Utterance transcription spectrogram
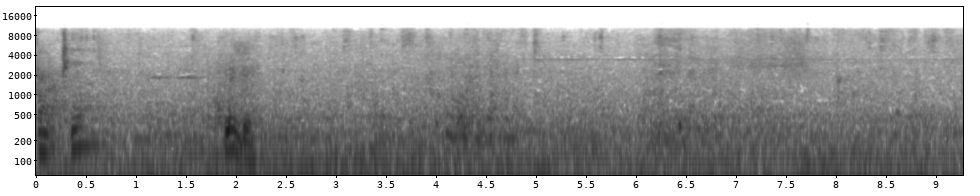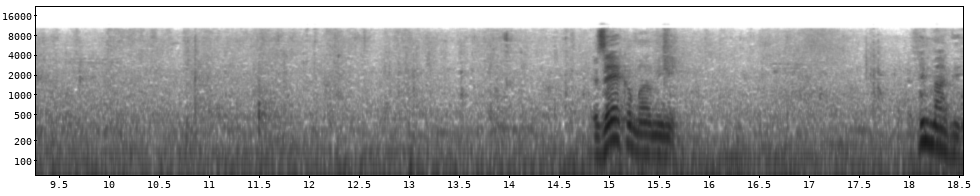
13. Maybe. ازيكم مامي فين مهدي؟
